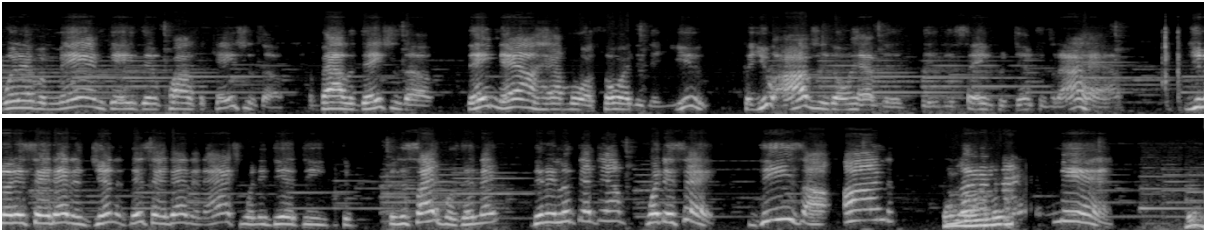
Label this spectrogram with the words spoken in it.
whatever man gave them qualifications of, validations of, they now have more authority than you. Because you obviously don't have the, the, the, same credentials that I have. You know, they say that in Gen they said that in Acts when they did the, the, the disciples, didn't they? Then they looked at them, what they say? These are unlearned men. Yeah.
